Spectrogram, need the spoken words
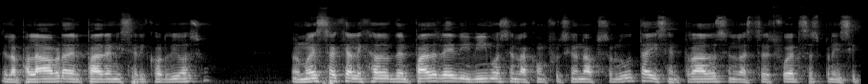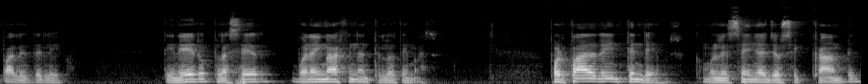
de la palabra del Padre misericordioso, nos muestra que alejados del Padre vivimos en la confusión absoluta y centrados en las tres fuerzas principales del ego. Dinero, placer, buena imagen ante los demás. Por Padre entendemos, como le enseña Joseph Campbell,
